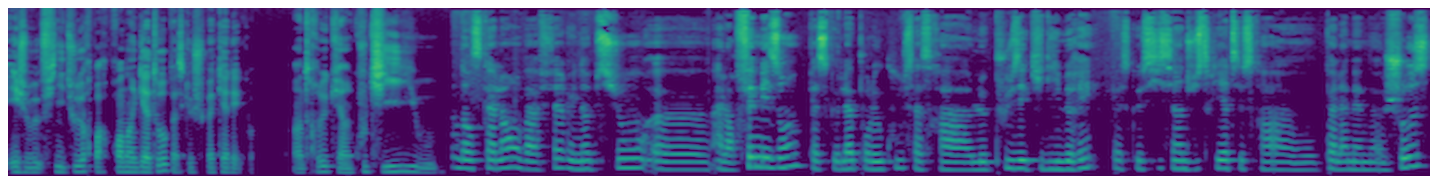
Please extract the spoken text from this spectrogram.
et, je finis toujours par prendre un gâteau parce que je suis pas calé, quoi. Un truc, un cookie ou... Dans ce cas-là, on va faire une option, euh, alors fait maison, parce que là, pour le coup, ça sera le plus équilibré, parce que si c'est industriel, ce sera euh, pas la même chose.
